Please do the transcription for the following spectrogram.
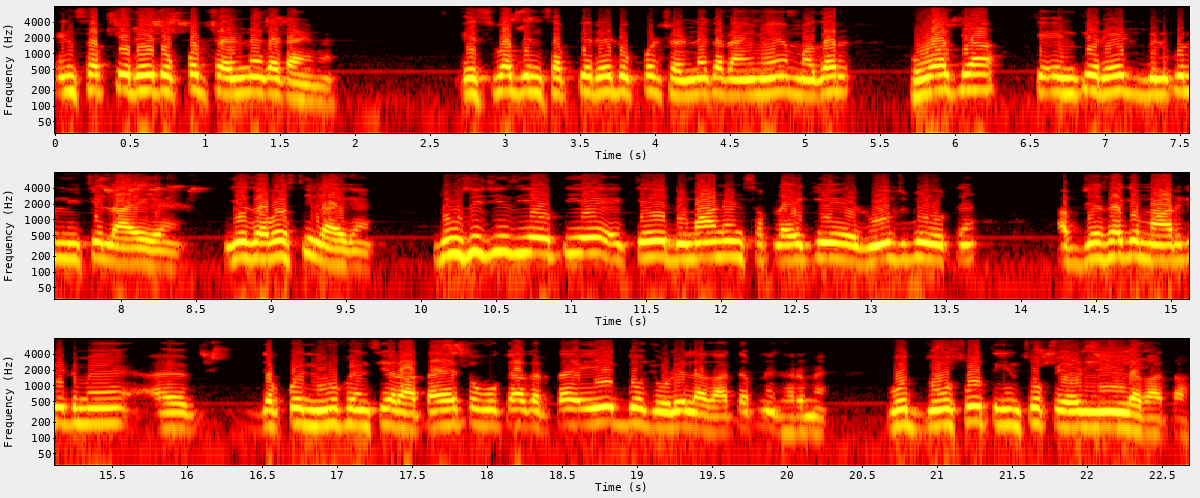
इन सब के रेट ऊपर चढ़ने का टाइम है। इस वक्त इन सब के रेट ऊपर चढ़ने का टाइम है, मगर हुआ क्या कि इनके रेट बिल्कुल नीचे लाए गए हैं, ये ज़बरदस्ती लाए गए हैं। दूसरी चीज़ ये होती है कि डिमांड एंड सप्लाई के रूल्स भी होते हैं। अब जैसा कि मार्केट में जब कोई न्यू फैंसियर आता है तो वो क्या करता है, एक दो जोड़े लगाता है अपने घर में। वो 200-300 पेड़ नहीं लगाता।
